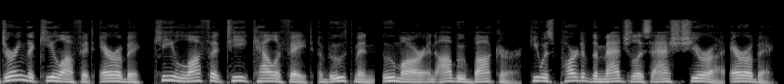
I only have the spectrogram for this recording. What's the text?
During the Khilafat Arabic, Khilafat Caliphate of Uthman, Umar and Abu Bakr, he was part of the Majlis ash-Shura Arabic,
